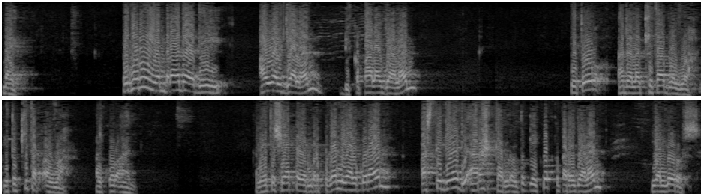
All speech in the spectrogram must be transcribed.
Baik. Penyuruh yang berada di awal jalan, di kepala jalan, itu adalah kitab Allah, itu kitab Allah, Al-Quran. Karena itu siapa yang berpegang dengan Al-Quran, pasti dia diarahkan untuk ikut kepada jalan yang lurus.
